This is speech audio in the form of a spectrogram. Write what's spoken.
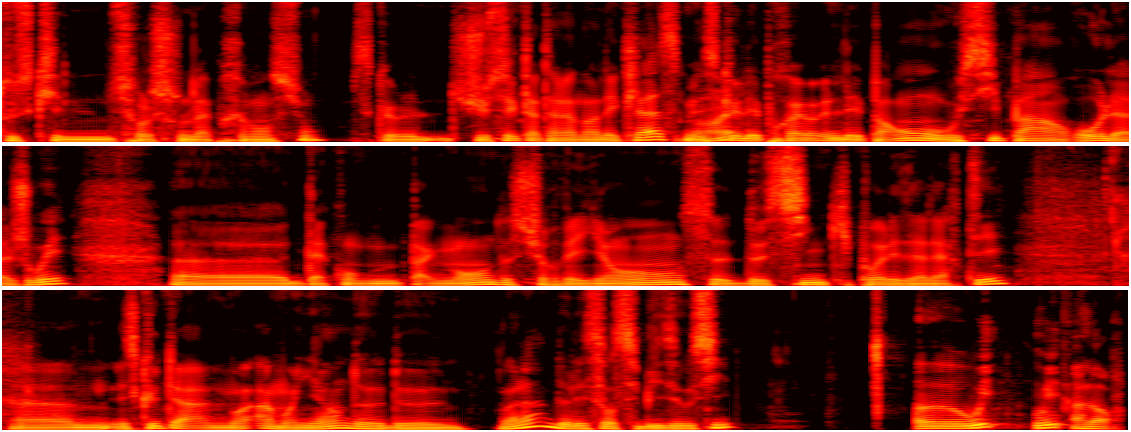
tout ce qui est sur le champ de la prévention Parce que je sais que tu interviens dans les classes, mais est-ce que les, les, parents ont aussi pas un rôle à jouer euh, d'accompagnement, de surveillance, de signes qui pourraient les alerter euh, Est-ce que tu as un, moyen de, de, voilà, de les sensibiliser aussi? Oui, oui. Alors,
